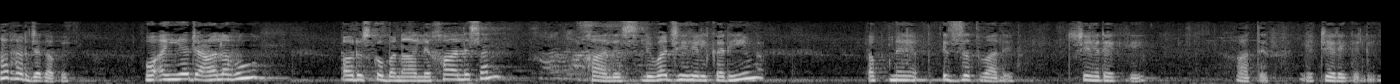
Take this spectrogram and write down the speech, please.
ہر ہر جگہ پہ۔ وہ جعلہ اور اس کو بنا لے خالصن خالص، لوجہ الکریم، اپنے عزت والے چہرے کی خاطر، یا چہرے کے لیے۔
